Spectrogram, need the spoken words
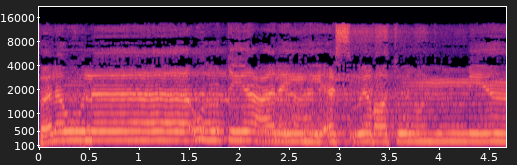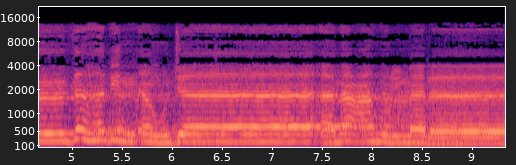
فلولا ألقي عليه أسورة من ذهب أو جاء معه الملائكة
